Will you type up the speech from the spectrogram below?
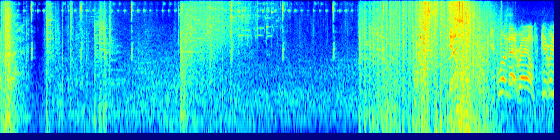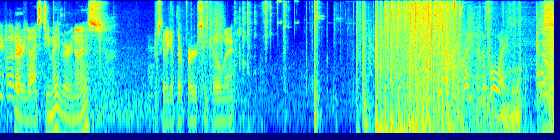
Okay. Yeah, You've won that round. Get ready for the very next nice teammate, very nice. Just gotta get there first and kill me. Ready to deploy.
